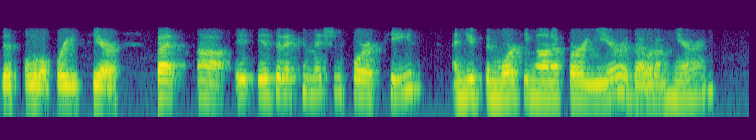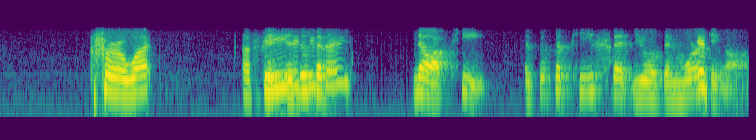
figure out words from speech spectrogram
this a little brief here. But uh, is it a commission for a piece, and you've been working on it for a year? Is that what I'm hearing? For a what? A fee, is did you a- say? No, a piece. Is this a piece that you have been working on?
